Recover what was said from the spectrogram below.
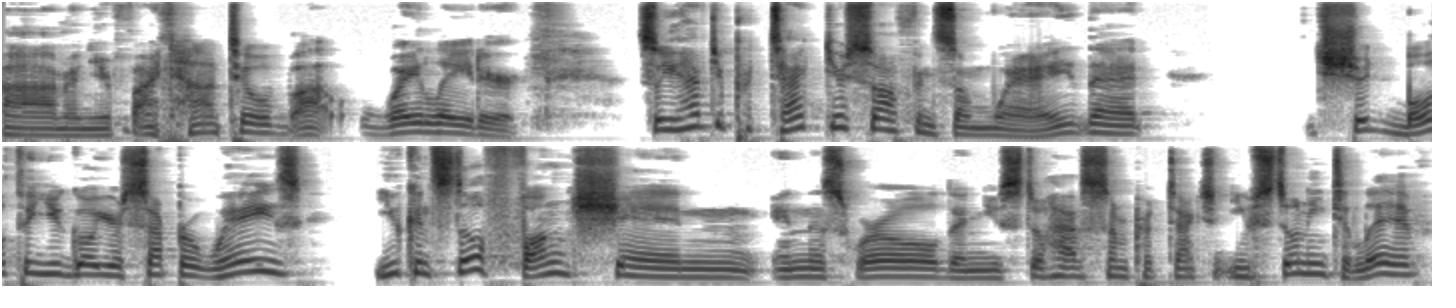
um, and you find out till about way later. So you have to protect yourself in some way that should both of you go your separate ways, you can still function in this world and you still have some protection. You still need to live.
